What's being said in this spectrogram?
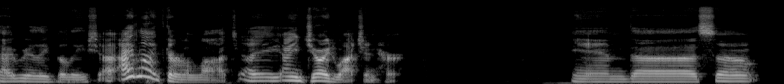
I really believe she, I, I liked her a lot. I, I enjoyed watching her. And uh, so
